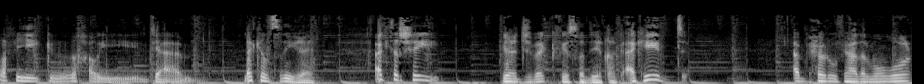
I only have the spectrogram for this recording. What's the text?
رفيق خوي جام لكن صديق غير. أكثر شيء يعجبك في صديقك. أكيد أبحروا في هذا الموضوع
